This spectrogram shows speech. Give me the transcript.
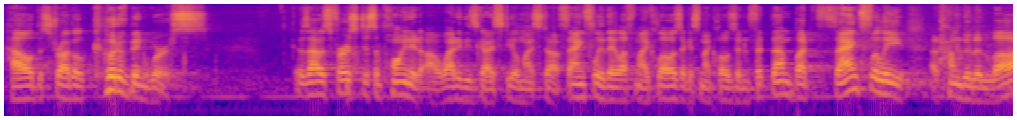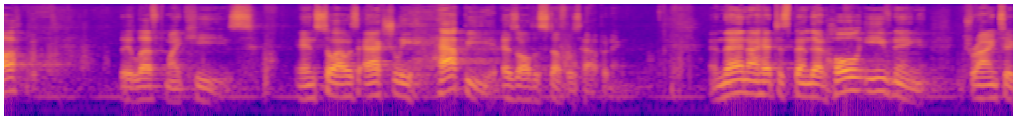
how the struggle could have been worse. Because I was first disappointed. Oh, why did these guys steal my stuff? Thankfully, they left my clothes. I guess my clothes didn't fit them. But thankfully, alhamdulillah, they left my keys. And so I was actually happy as all this stuff was happening. And then I had to spend that whole evening trying to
